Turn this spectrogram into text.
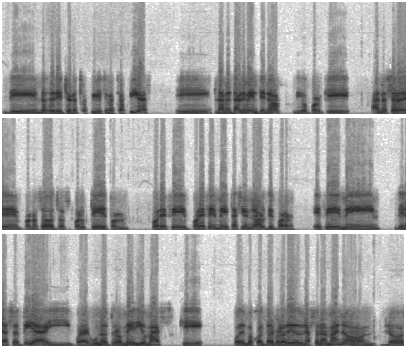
de los derechos de nuestros pibes y nuestras pibas. Eh, lamentablemente, ¿no? Digo, porque a no ser eh, por nosotros, por ustedes, por, por, F, por FM Estación Norte, por FM de la azotea y por algún otro medio más que podemos contar con los dedos de una sola mano, los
